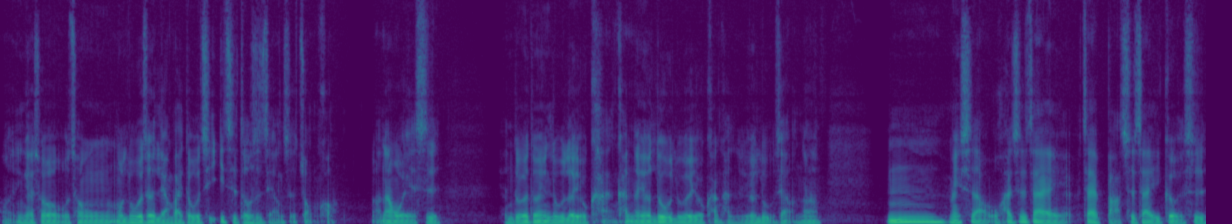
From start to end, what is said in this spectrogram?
哦，应该说，我从我录了这两百多集，一直都是这样子的状况。啊，那我也是很多东西录了又砍，砍了又录，录了又砍，砍了又录，这样。那嗯，没事啊，我还是在在把持在一个是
